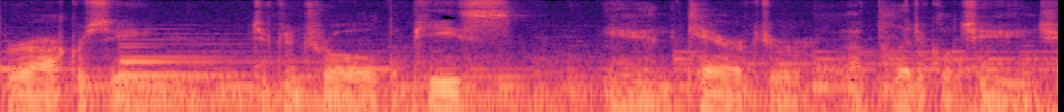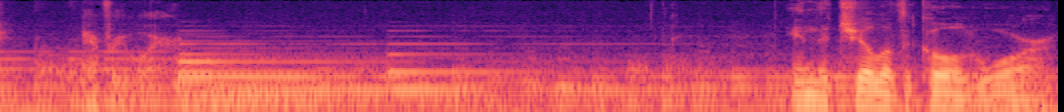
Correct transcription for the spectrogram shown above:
bureaucracy to control the peace and character of political change everywhere. In the chill of the Cold War,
